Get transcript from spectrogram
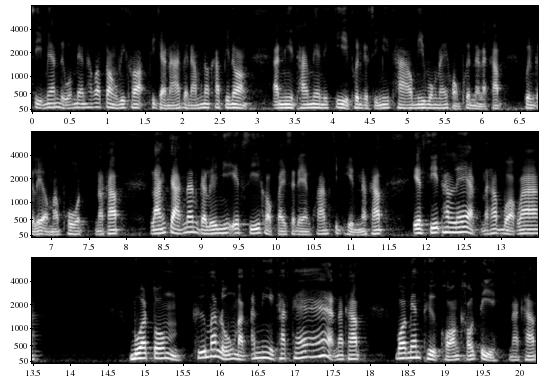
สีแมนหรือว่าแมนเขาก็ต้องวิเคราะห์พิจารณาไปน้ำเนาะครับพี่น้อง อันนี้ทางแมนิกกี้เพิ่อนกับสีมีข่าวมีวงในของเพิ่อนนั่นแหละครับ เพิ่อนก็เลยออกมาโพสต์นะครับหลังจากนั้นก็เลยมี FC เข้าไปแสดงความคิดเห็นนะครับ FC ท่านแรกนะครับบอกว่า บัวตมคือมะหลงบักอันนี้คักแท้นะครับบอแมนถือของเขาตีนะครับ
